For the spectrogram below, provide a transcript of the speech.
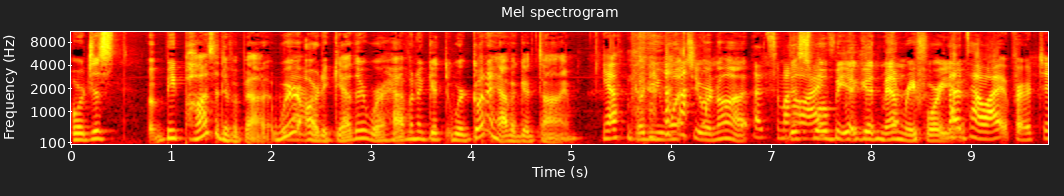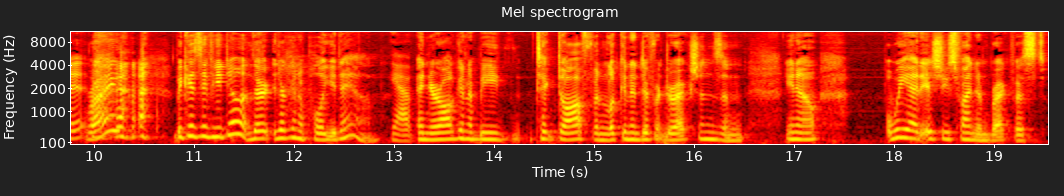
or just be positive about it. We Yeah. are together. We're having a good. We're going to have a good time, Yep. whether you want to or not. This I will be a good memory for you, That's how I approach it. right? because if you don't, they're they're going to pull you down. Yeah. and you're all going to be ticked off and looking in different directions. And you know, we had issues finding breakfast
